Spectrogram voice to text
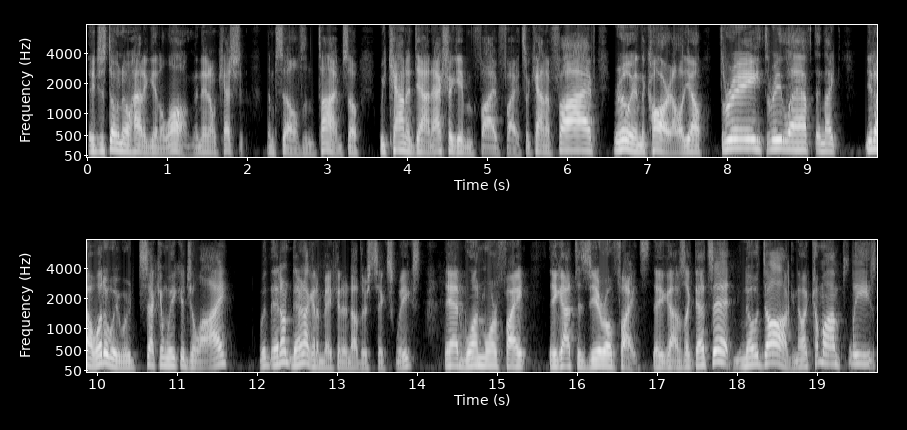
They just don't know how to get along, and they don't catch themselves in time. So we counted down. Actually, I gave them five fights. So counted five. Really in the car, I'll yell three, three left, and like you know what are we? We're second week of July. They don't. They're not going to make it another six weeks. They had one more fight. They got to zero fights. They got. I was like, that's it. No dog. No, like, come on, please.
